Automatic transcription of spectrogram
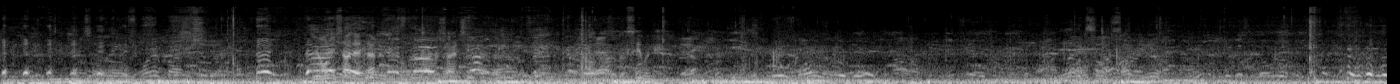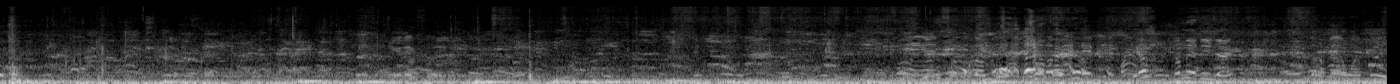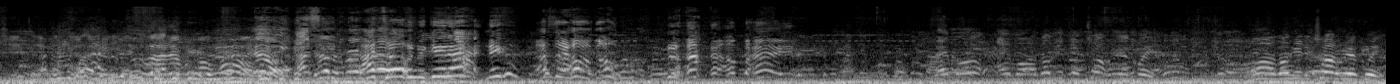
The only side that damaged was on the other side too. Uh, the ceiling. Come here, DJ. I told him to get out, nigga. I said, hold go. I'm behind. Hey, boy, hey, boy, go get your truck real quick. Boy, go get the truck real quick.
